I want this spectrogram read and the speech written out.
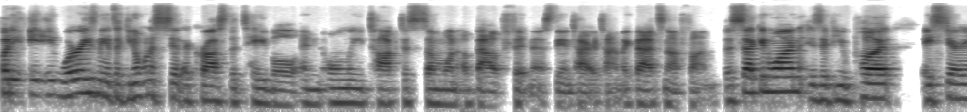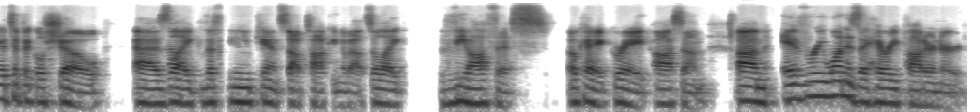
but it, it worries me. It's like you don't want to sit across the table and only talk to someone about fitness the entire time. Like that's not fun. The second one is if you put a stereotypical show as Oh. like the thing you can't stop talking about. So like The Office. Okay, great, awesome. Um, everyone is a Harry Potter nerd.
